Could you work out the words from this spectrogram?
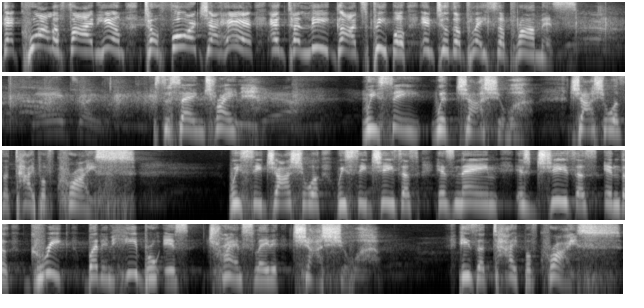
that qualified him to forge ahead and to lead God's people into the place of promise. It's the same training we see with Joshua. Joshua is a type of Christ. We see Joshua, we see Jesus. His name is Jesus in the Greek, but in Hebrew is translated Joshua. He's a type of Christ.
